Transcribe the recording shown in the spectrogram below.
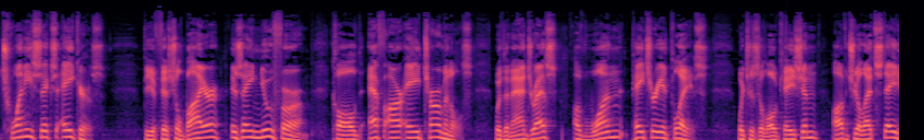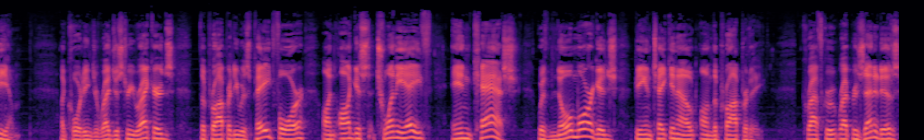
26 acres. The official buyer is a new firm called FRA Terminals with an address of 1 Patriot Place, which is a location of Gillette Stadium. According to registry records, the property was paid for on August 28th in cash, with no mortgage being taken out on the property. Kraft Group representatives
